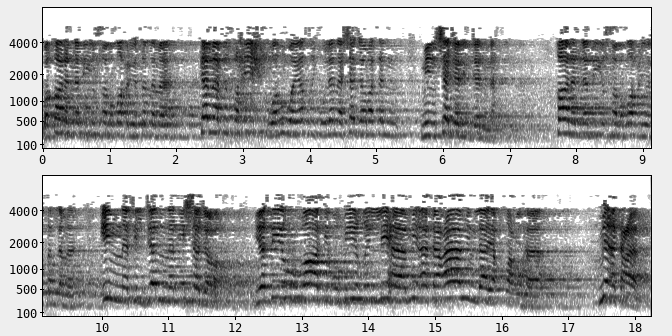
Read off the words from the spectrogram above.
وقال النبي صلى الله عليه وسلم كما في الصحيح وهو يصف لنا شجرة من شجر الجنة. قال النبي صلى الله عليه وسلم إن في الجنة شجرة يسير الراكب في ظلها مئة عام لا يقطعها. مئة عام.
